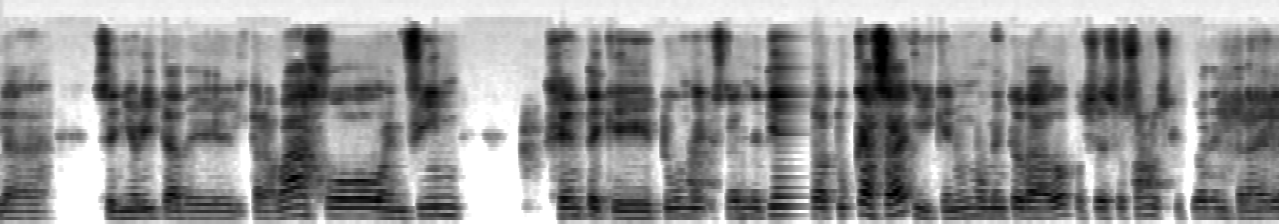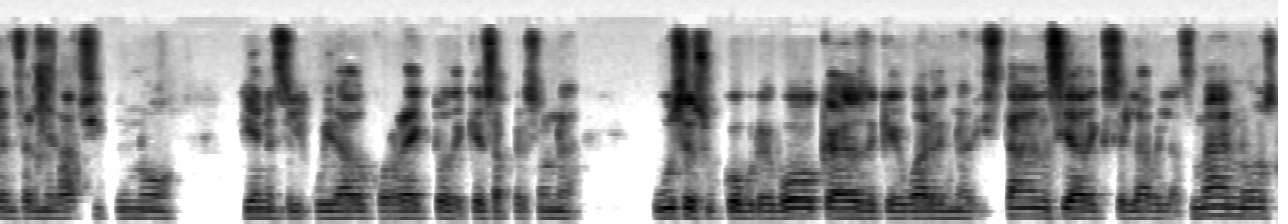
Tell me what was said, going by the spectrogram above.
la señorita del trabajo, en fin, gente que tú me estás metiendo a tu casa y que en un momento dado, pues esos son los que pueden traer la enfermedad si tú no tienes el cuidado correcto de que esa persona use su cubrebocas, de que guarde una distancia, de que se lave las manos,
